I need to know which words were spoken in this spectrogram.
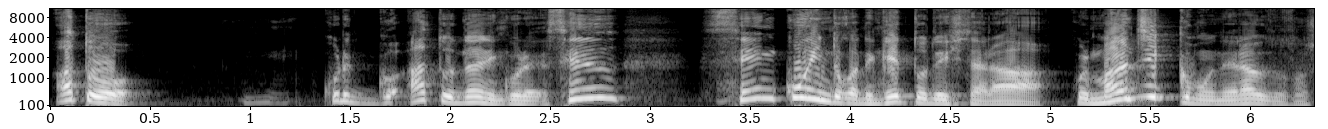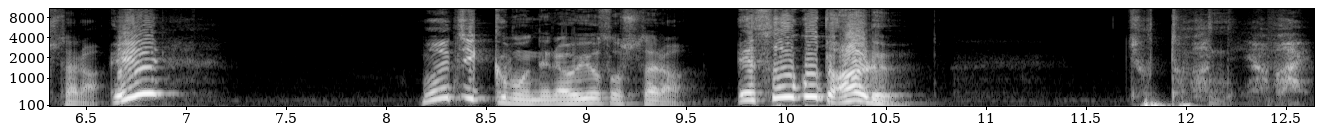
あと、これ、あと何？これ、1000、1000コインとかでゲットできたら、これマジックも狙うぞ、そしたら。え？マジックも狙うよ、そしたら。え、そういうことある？ちょっと待って、やばい。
